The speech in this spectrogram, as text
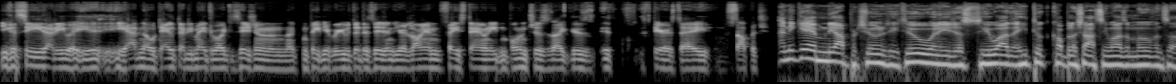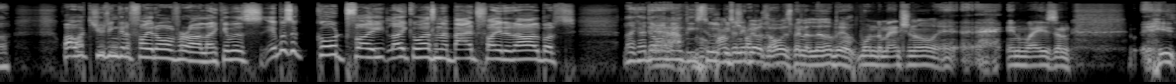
you could see that he, he he had no doubt that he made the right decision, and I completely agree with the decision. You're lying face down, eating punches. Like is it's clear as day. stoppage. and he gave him the opportunity too when he just he wasn't. he took a couple of shots and he wasn't moving so what what do you think of the fight overall like it was it was a good fight like it wasn't a bad fight at all but like I don't think these two Ponzinibbio's struggling. always been a little bit one dimensional eh, eh, in ways, and he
